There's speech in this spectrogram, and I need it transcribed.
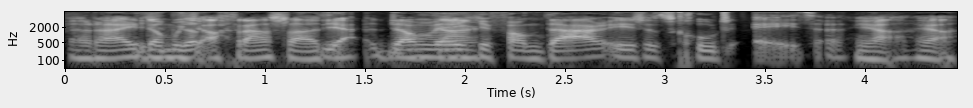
Een rij, dan moet je achteraan sluiten. Ja, dan weet je van daar is het goed eten. Ja, ja.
